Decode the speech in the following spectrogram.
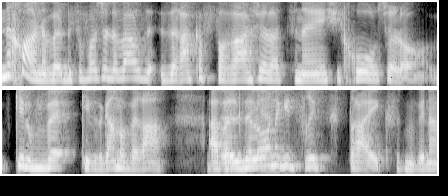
נכון, אבל בסופו של דבר זה, זה רק הפרה של התנאי שחרור שלו. כאילו, ו... כאילו, זה גם עבירה. אבל זה, זה לא כן. נגיד three strikes, את מבינה?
